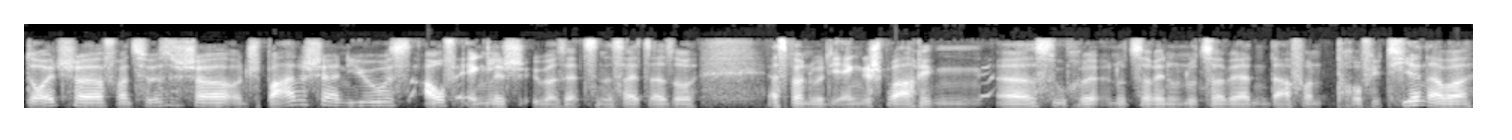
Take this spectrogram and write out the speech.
deutscher, französischer und spanischer News auf Englisch übersetzen. Das heißt also, erstmal nur die englischsprachigen äh, Suche-Nutzerinnen und Nutzer werden davon profitieren, aber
